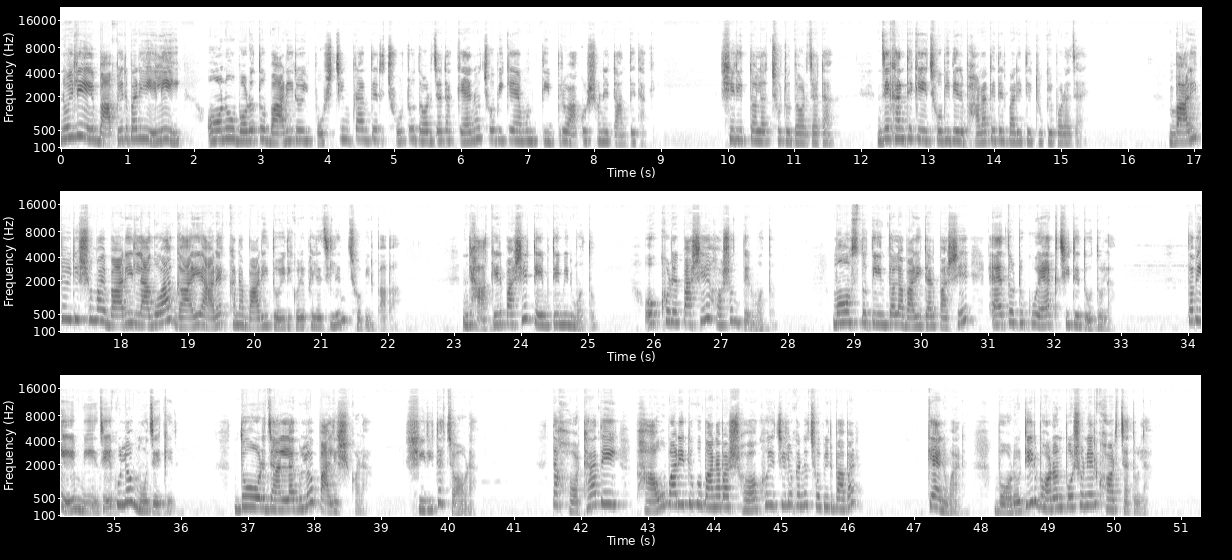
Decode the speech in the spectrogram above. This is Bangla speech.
নইলে বাপের বাড়ি এলেই অনবরত বাড়ির ওই পশ্চিম প্রান্তের ছোট দরজাটা কেন ছবিকে এমন তীব্র আকর্ষণে টানতে থাকে? সিঁড়ির তলার ছোট দরজাটা, যেখান থেকে ছবিদের ভাড়াটেদের বাড়িতে ঢুকে পড়া যায়। বাড়ি তৈরির সময় বাড়ির লাগোয়া গায়ে আর একখানা বাড়ি তৈরি করে ফেলেছিলেন ছবির বাবা। ঢাকের পাশে টেমটেমির মতো, অক্ষরের পাশে হসন্তের মতো। মস্ত তিনতলা বাড়িটার পাশে এতটুকু এক ছিটে দোতলা। তবে মেজেগুলো মোজেকের। দৌড় জানলাগুলো পালিশ করা। সিঁড়িটা চওড়া। তা হঠাৎ এই ফাউ বাড়িটুকু বানাবার শখ হয়েছিল কেন ছবির বাবার? কেন আর? বড়টির ভরণ পোষণের খরচা তোলা।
